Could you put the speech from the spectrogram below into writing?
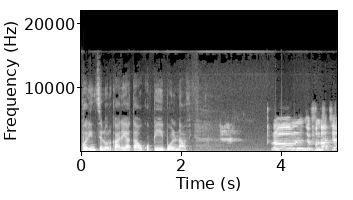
părinților care, iată, au copii bolnavi. Fundația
